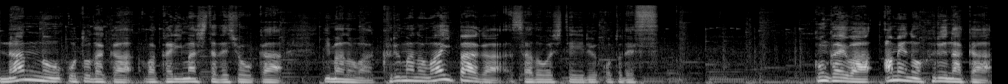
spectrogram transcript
何の音だか分かりましたでしょうか？今のは車のワイパーが作動している音です。今回は雨の降る中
